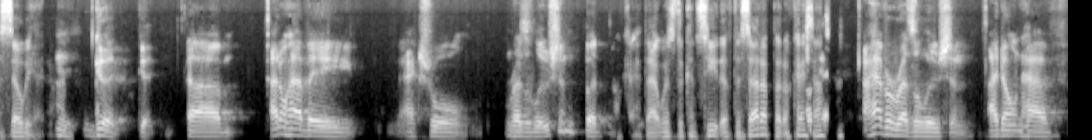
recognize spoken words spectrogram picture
so be it. Good, good. Um, I don't have a actual resolution, but okay, that was the conceit of the setup. But okay, okay. sounds. Good. I have a resolution. I don't have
